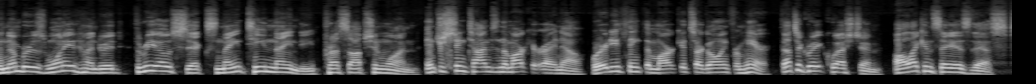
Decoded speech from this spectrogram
The number is 1 800 306 1990. Press option one. Interesting times in the market right now. Where do you think the markets are going from here? That's a great question. All I can say is this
